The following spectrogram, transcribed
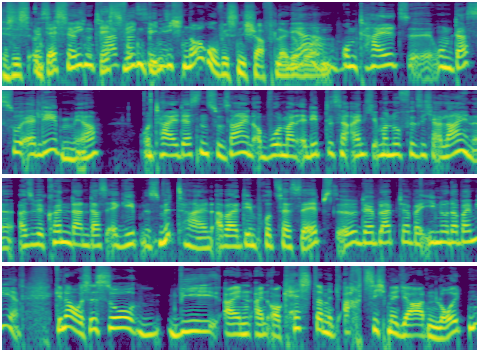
Es ist, und deswegen, ist ja deswegen bin ich Neurowissenschaftler geworden. Ja, um teils, um das zu erleben, ja und Teil dessen zu sein, obwohl man erlebt es ja eigentlich immer nur für sich alleine. Also wir können dann das Ergebnis mitteilen, aber den Prozess selbst, äh, der bleibt ja bei Ihnen oder bei mir. Genau, es ist so wie ein, ein Orchester mit 80 Milliarden Leuten,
